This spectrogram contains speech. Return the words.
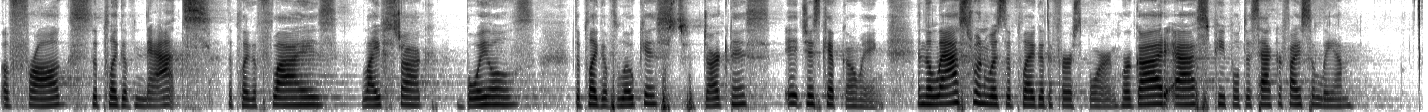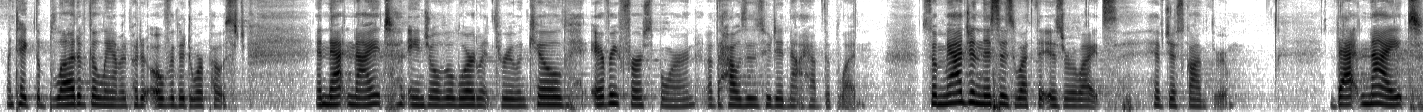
of frogs, the plague of gnats, the plague of flies, livestock, boils, the plague of locust, darkness. It just kept going. And the last one was the plague of the firstborn, where God asked people to sacrifice a lamb and take the blood of the lamb and put it over the doorpost. And that night, an angel of the Lord went through and killed every firstborn of the houses who did not have the blood. So imagine this is what the Israelites have just gone through. That night,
